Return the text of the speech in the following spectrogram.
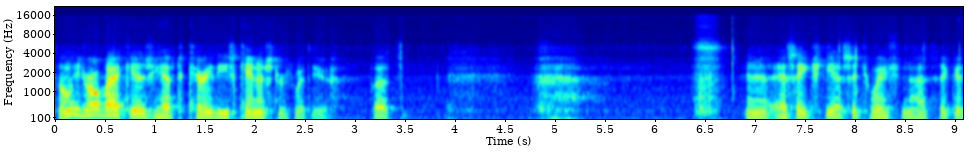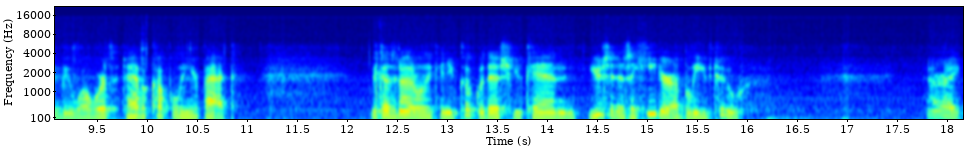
The only drawback is you have to carry these canisters with you. But in a SHTF situation, I think it'd be well worth it to have a couple in your pack. Because not only can you cook with this, you can use it as a heater, I believe, too. Alright.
